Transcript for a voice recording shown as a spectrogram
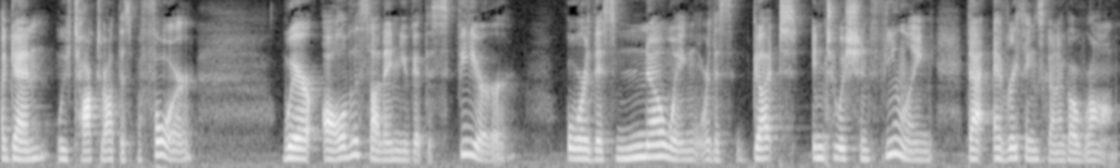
again, we've talked about this before, where all of a sudden you get this fear or this knowing or this gut intuition feeling that everything's gonna go wrong?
